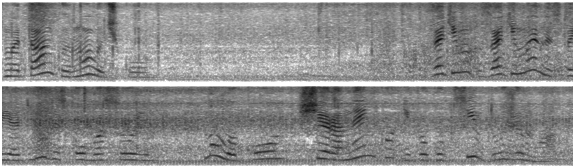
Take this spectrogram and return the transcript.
сметанку і молочко. Заді, заді мене стоять люди з ковбасою, молоко, ще раненько і покупців дуже мало.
